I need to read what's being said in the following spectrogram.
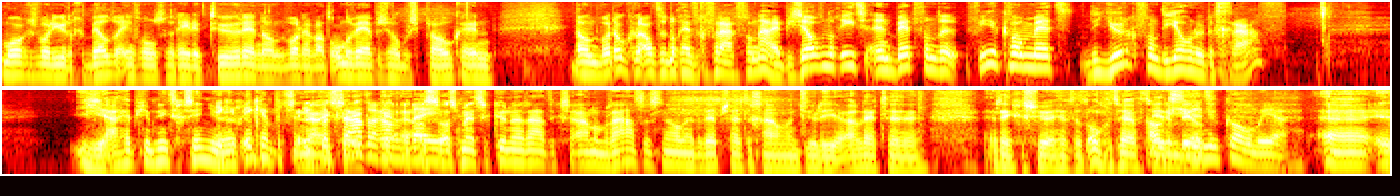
Morgens worden jullie gebeld door een van onze redacteuren... en dan worden wat onderwerpen zo besproken. En dan wordt ook altijd nog even gevraagd van... nou, heb je zelf nog iets? En Bert van der Veer kwam met de jurk van Dionne de Graaf. Ja, heb je hem niet gezien, Jurgen? Ik, ik heb het ik nou, zaterdag bij... Als, als, mensen kunnen, raad ik ze aan om razendsnel naar de website te gaan... want jullie alerte regisseur heeft dat ongetwijfeld oh, weer in beeld. nu komen, ja. Uh,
